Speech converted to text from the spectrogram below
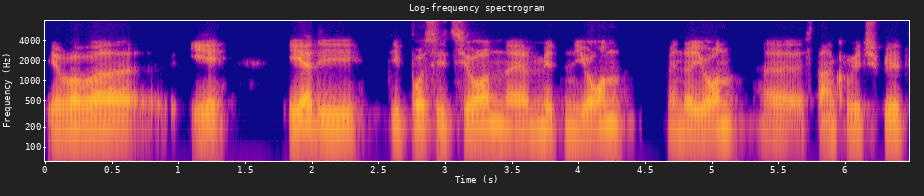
Ich habe aber eh eher die, die Position äh, mit dem Jon wenn der Jon äh, Stankovic spielt,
